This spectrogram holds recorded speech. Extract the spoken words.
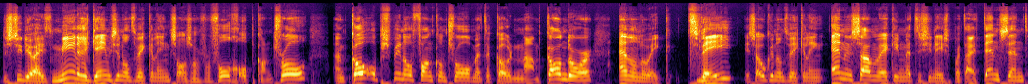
De studio heeft meerdere games in ontwikkeling, zoals een vervolg op Control, een co-op spin-off van Control met de codenaam Condor, Alan Wake 2 is ook in ontwikkeling en in samenwerking met de Chinese partij Tencent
